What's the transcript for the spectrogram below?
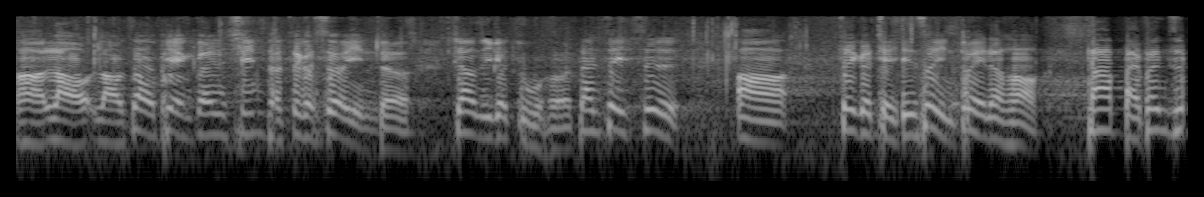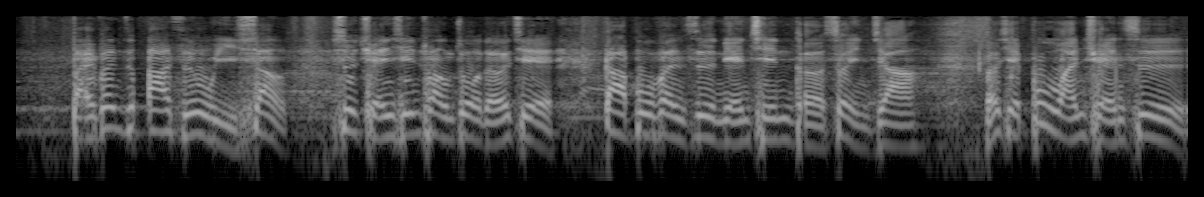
啊老老照片跟新的这个摄影的这样的一个组合。但这次啊这个潜行摄影队呢，哈，它百分之百分之八十五以上是全新创作的，而且大部分是年轻的摄影家，而且不完全是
